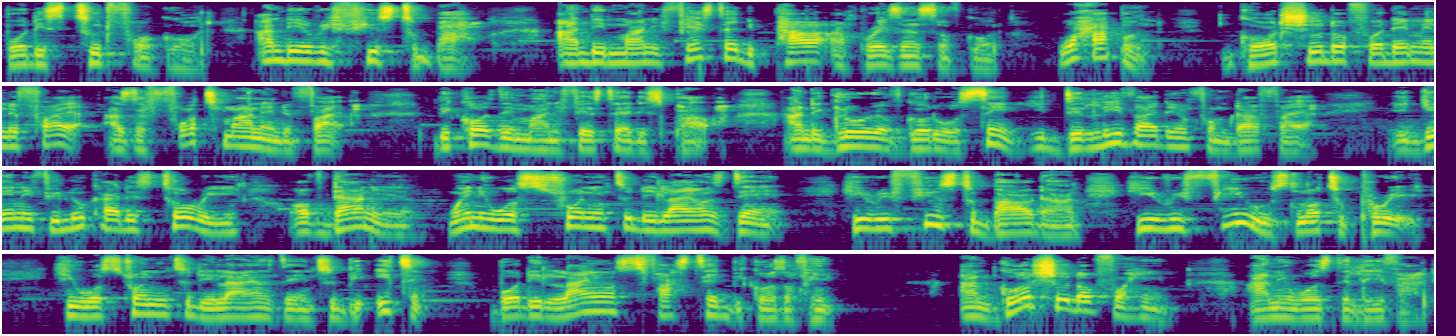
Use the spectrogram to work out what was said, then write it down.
but they stood for God and they refused to bow and they manifested the power and presence of God. What happened? God showed up for them in the fire as the fourth man in the fire because they manifested his power and the glory of God was seen. He delivered them from that fire. Again, if you look at the story of Daniel, when he was thrown into the lion's den, he refused to bow down. He refused not to pray. He was thrown into the lion's den to be eaten, but the lions fasted because of him. And God showed up for him and he was delivered.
